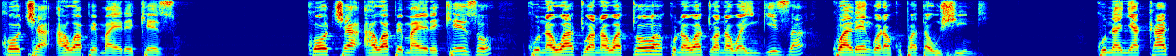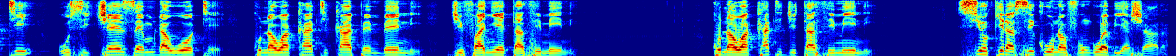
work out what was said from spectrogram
Kocha awape maelekezo, kocha awape maelekezo. Kuna watu anawatoa, kuna watu anawaingiza kwa lengo la kupata ushindi. Kuna nyakati usicheze muda wote, kuna wakati kaa pembeni, jifanyie tathmini. Kuna wakati jitathmini, sio kila siku unafungua biashara,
